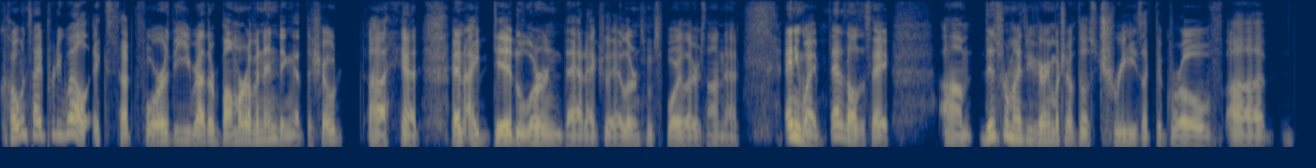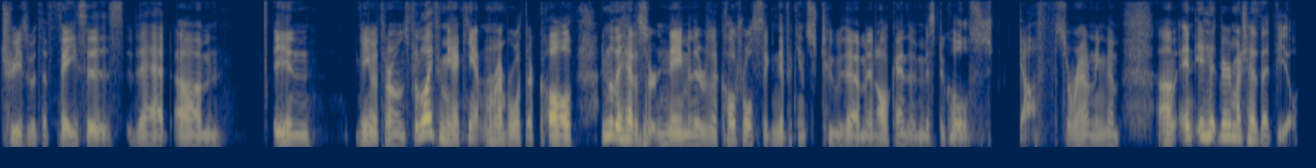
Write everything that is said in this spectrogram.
coincide pretty well except for the rather bummer of an ending that the show uh, had and i did learn that actually i learned some spoilers on that. Anyway that is all to say um, this reminds me very much of those trees, like the grove uh, trees with the faces that um, in Game of Thrones. For the life of me, I can't remember what they're called. I know they had a certain name and there was a cultural significance to them and all kinds of mystical stuff surrounding them. Um, and it very much has that feel.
